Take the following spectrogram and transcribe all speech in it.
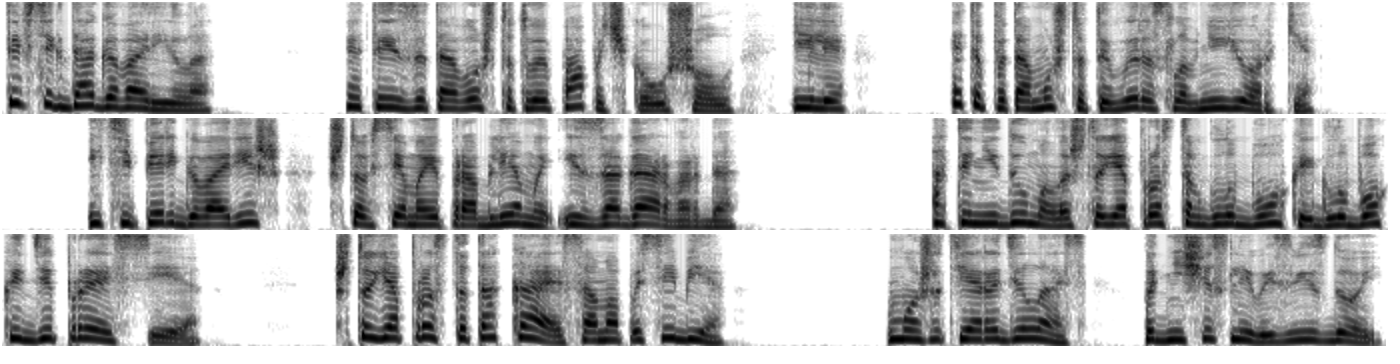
Ты всегда говорила, это из-за того, что твой папочка ушел, или это потому, что ты выросла в Нью-Йорке. И теперь говоришь, что все мои проблемы из-за Гарварда. А ты не думала, что я просто в глубокой-глубокой депрессии? Что я просто такая сама по себе? Может, я родилась под несчастливой звездой?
